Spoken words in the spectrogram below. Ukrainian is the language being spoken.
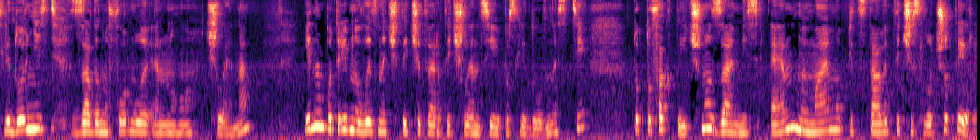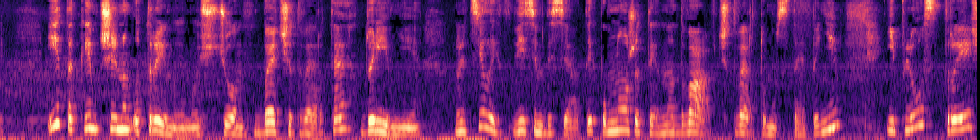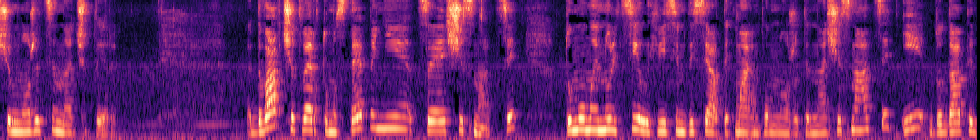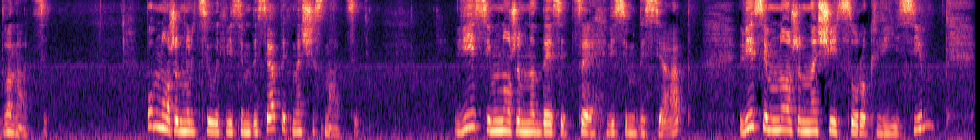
послідовність задано формулою n члена. І нам потрібно визначити четвертий член цієї послідовності. Тобто, фактично, замість n ми маємо підставити число 4. І таким чином отримуємо, що b4 дорівнює 0,8 помножити на 2 в четвертому степені і плюс 3, що множиться на 4. 2 в четвертому степені це 16. Тому ми 0,8 маємо помножити на 16 і додати 12. Помножимо 0,8 на 16. 8 множимо на 10 це 80. 8 множимо на 6 48.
